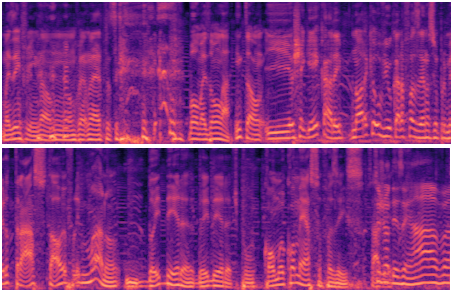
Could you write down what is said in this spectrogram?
Mas enfim, não, não, não- é pra você. Bom, mas vamos lá. Então, e eu cheguei, cara, e na hora que eu vi o cara fazendo assim o primeiro traço e tal, eu falei, mano, doideira, doideira. Tipo, como eu começo a fazer isso? Sabe? Você já desenhava.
